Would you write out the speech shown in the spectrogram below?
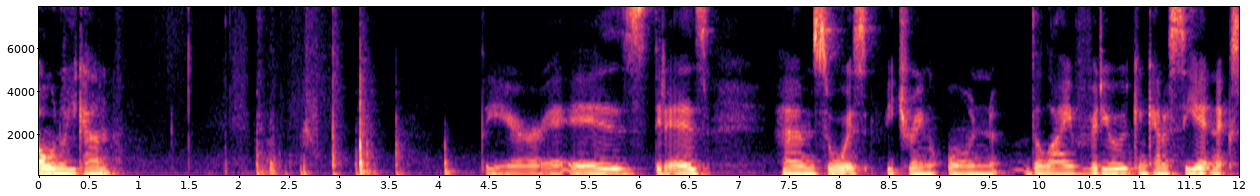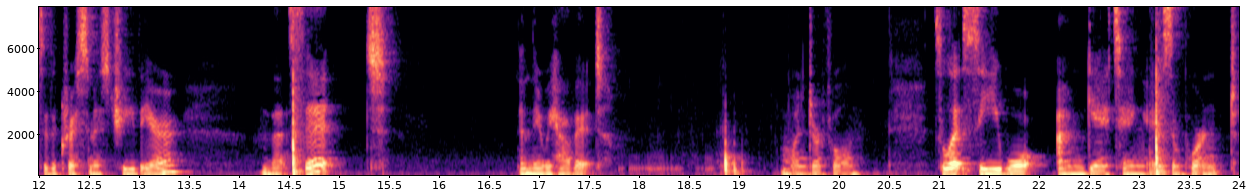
Oh, no, you can't. There it is. There it is. Um, so it's featuring on the live video. You can kind of see it next to the Christmas tree there. And that's it. And there we have it. Wonderful. So let's see what I'm getting is important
